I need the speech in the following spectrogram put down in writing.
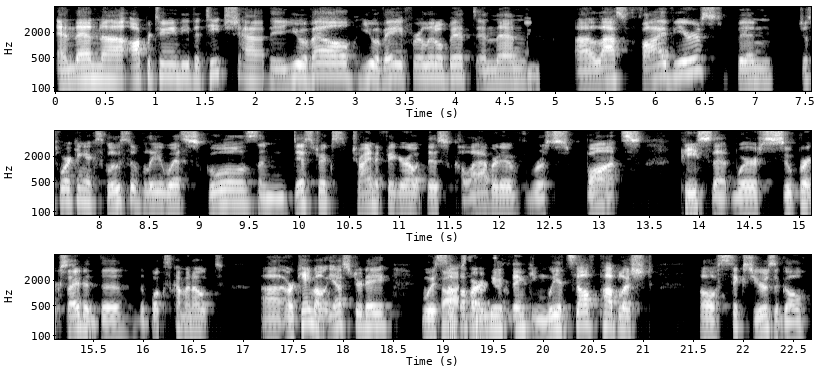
And then uh, opportunity to teach at the U of L, U of A for a little bit. And then mm. uh, last five years, been just working exclusively with schools and districts trying to figure out this collaborative response piece that we're super excited. The the book's coming out uh, or came out yesterday with some of our new thinking. We had self-published oh six years ago,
